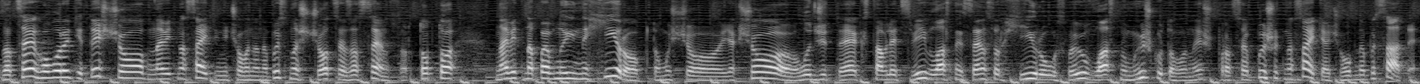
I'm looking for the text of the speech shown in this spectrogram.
За це говорить і те, що навіть на сайті нічого не написано, що це за сенсор. Тобто, навіть напевно і не Hero, тому що якщо Logitech ставлять свій власний сенсор Hero у свою власну мишку, то вони ж про це пишуть на сайті, а чого б не писати.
